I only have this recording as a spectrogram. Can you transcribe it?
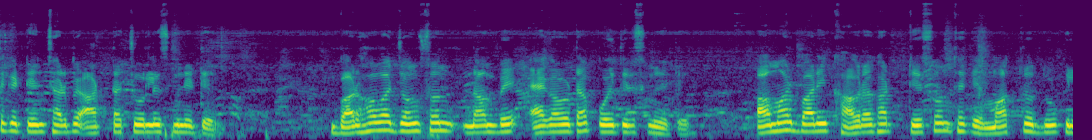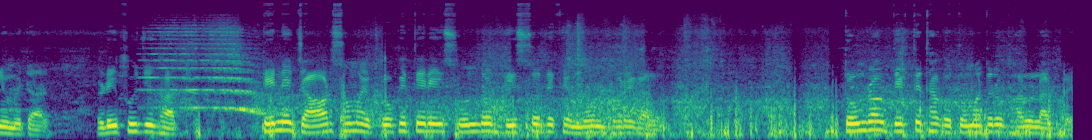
থেকে ট্রেন ছাড়বে আটটা চল্লিশ মিনিটে। বারহাওয়া জংশন নামবে এগারোটা পঁয়ত্রিশ মিনিটে। আমার বাড়ি খাগড়াঘাট স্টেশন থেকে মাত্র দু কিলোমিটার, রিফিউজি ঘাট। ট্রেনে যাওয়ার সময় প্রকৃতির এই সুন্দর দৃশ্য দেখে মন ভরে গেল। তোমরাও দেখতে থাকো, তোমাদেরও ভালো লাগবে।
